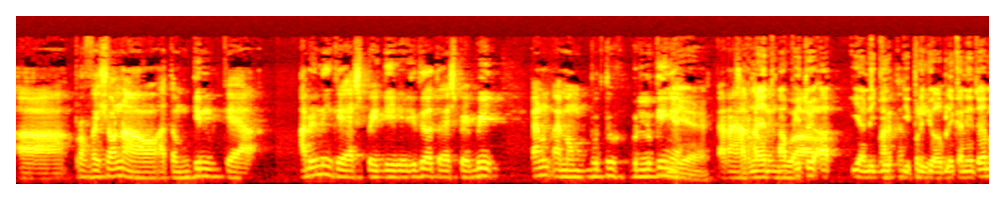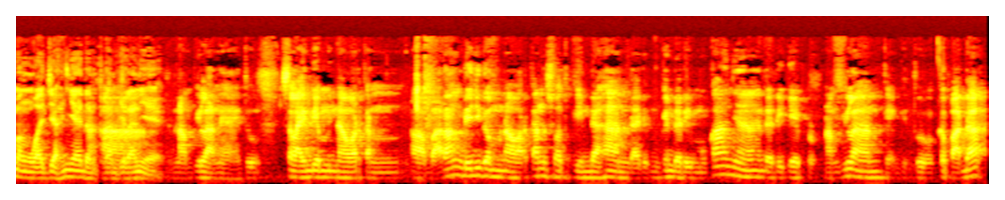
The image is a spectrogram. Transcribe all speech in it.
uh, profesional atau mungkin kayak ada nih kayak SPG gitu atau SPB kan emang butuh good looking ya iya. karena Karena itu uh, yang di, diperjualbelikan itu emang wajahnya dan Ah, penampilannya. penampilannya itu selain dia menawarkan uh, barang dia juga menawarkan suatu keindahan dari mungkin dari mukanya dari gaya penampilan kayak gitu kepada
